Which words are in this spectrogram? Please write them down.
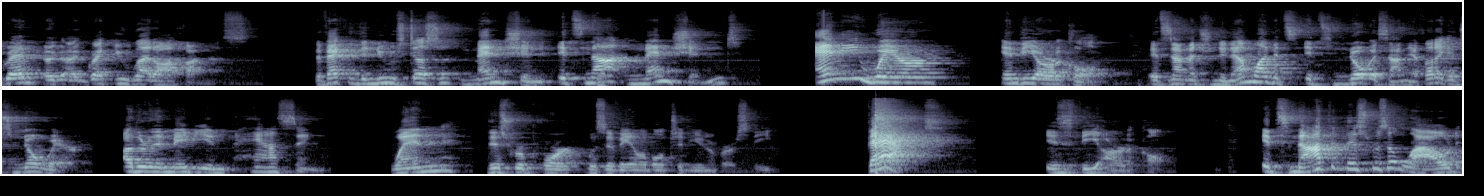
Greg, uh, Greg, you led off on this. The fact that the news doesn't mention it's not mentioned anywhere in the article. It's not mentioned in MLive. It's it's no. It's not in the Athletic. It's nowhere other than maybe in passing when this report was available to the university. That is the article. It's not that this was allowed,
